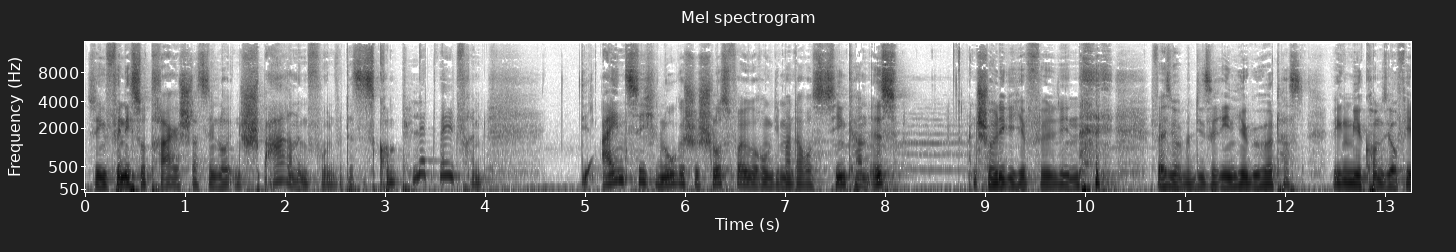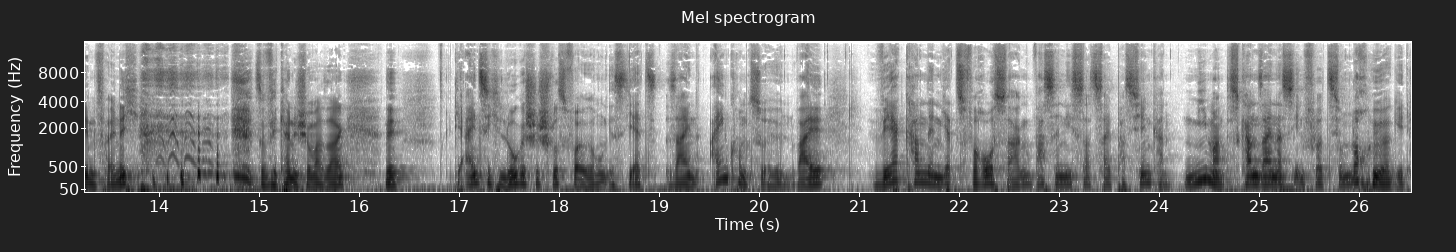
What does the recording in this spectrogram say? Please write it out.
Deswegen finde ich es so tragisch, dass den Leuten Sparen empfohlen wird. Das ist komplett weltfremd. Die einzig logische Schlussfolgerung, die man daraus ziehen kann, ist, entschuldige hier für den Ich weiß nicht, ob du die Sirenen hier gehört hast. Wegen mir kommen sie auf jeden Fall nicht. so viel kann ich schon mal sagen. Nee, die einzig logische Schlussfolgerung ist jetzt, sein Einkommen zu erhöhen, weil Wer kann denn jetzt voraussagen, was in nächster Zeit passieren kann? Niemand. Es kann sein, dass die Inflation noch höher geht,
